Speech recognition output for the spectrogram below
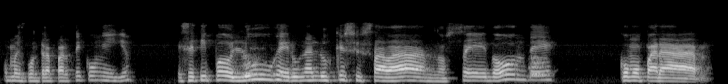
como en contraparte con ellos, ese tipo de luz era una luz que se usaba no sé dónde, como para,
